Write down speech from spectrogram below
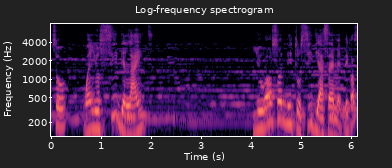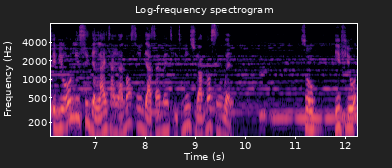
So when you see the light, you also need to see the assignment because if you only see the light and you are not seeing the assignment, it means you have not seen well. So if you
